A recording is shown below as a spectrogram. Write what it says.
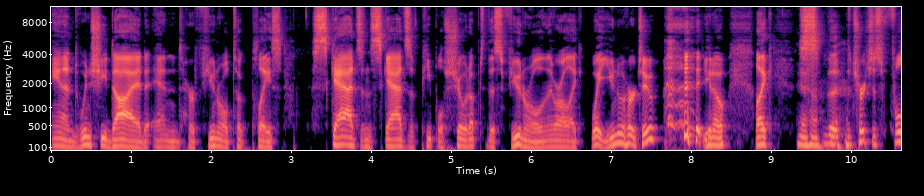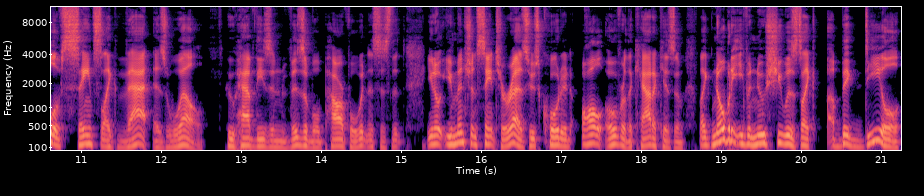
and when she died and her funeral took place scads and scads of people showed up to this funeral and they were all like wait you knew her too? You know? Like yeah. the, the church is full of saints like that as well who have these invisible powerful witnesses that you know you mentioned saint therese who's quoted all over the catechism. Like nobody even knew she was like a big deal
